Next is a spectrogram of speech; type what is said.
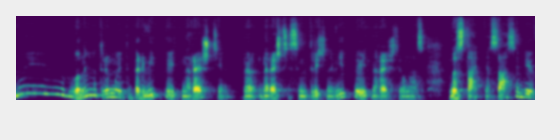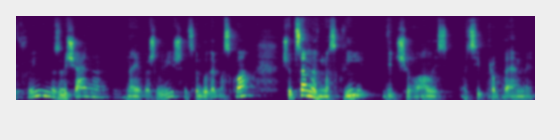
ну і вони отримують тепер відповідь. Нарешті, нарешті симетрична відповідь. Нарешті у нас достатньо засобів. І, звичайно, найважливіше це буде Москва, щоб саме в Москві відчувались оці проблеми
